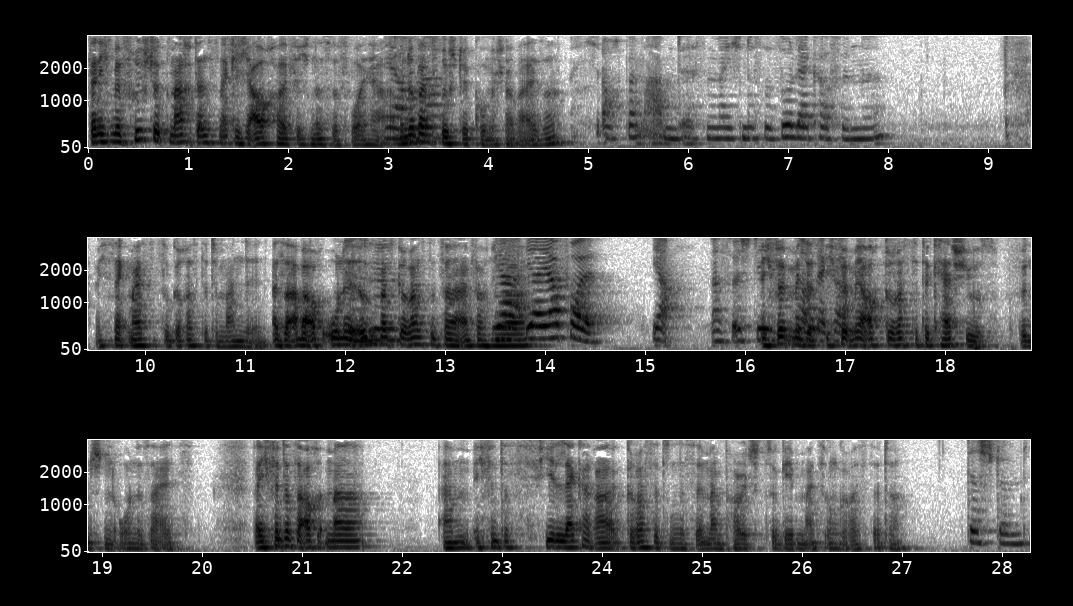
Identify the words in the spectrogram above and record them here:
wenn ich mir Frühstück mache, dann snacke ich auch häufig Nüsse vorher. Ja, aber nur beim? Frühstück komischerweise. Ich auch beim Abendessen, weil ich Nüsse so lecker finde. Aber ich snack meistens so geröstete Mandeln. Also aber auch ohne irgendwas geröstet, sondern einfach nur. Mhm. Ja, ja, ja, voll. Ja, das verstehe ich. ich würde mir, ich würd mir auch geröstete Cashews wünschen ohne Salz. Weil ich finde das auch immer. Ähm, ich finde das viel leckerer, geröstete Nüsse in meinem Porridge zu geben als ungeröstete. Das stimmt.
